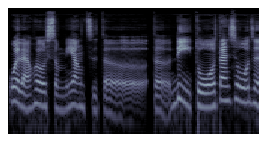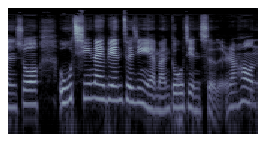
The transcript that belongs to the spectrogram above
未来会有什么样子的的利多，但是我只能说梧栖那边最近也蛮多建设。然后呢，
